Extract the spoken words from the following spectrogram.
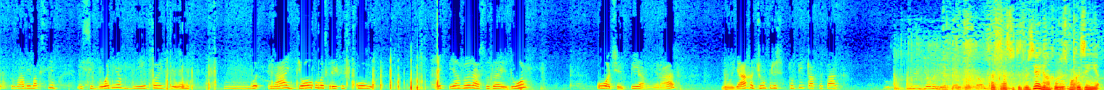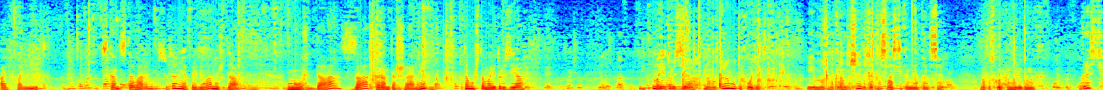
привет! С вами Максим. И сегодня мы пойдем в- на елку воскресную школу. Я первый раз туда иду. Очень первый раз. Но я хочу приступить как-то так. Так, здравствуйте, друзья. Я нахожусь в магазине Альфанит с канцтоварами. Сюда меня привела нужда. Нужда за карандашами, потому что мои друзья, мои друзья на Мосграмоту ходят, и им нужны карандаши обязательно с ластиками на конце. Но поскольку мы любим их грызть,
